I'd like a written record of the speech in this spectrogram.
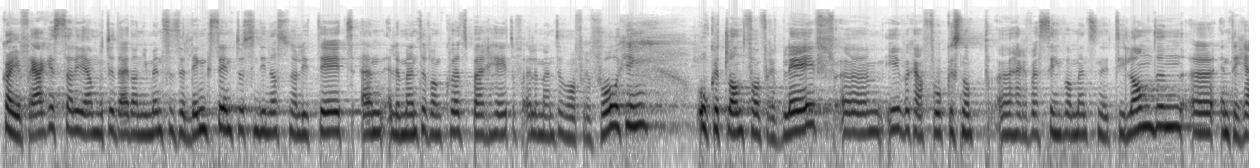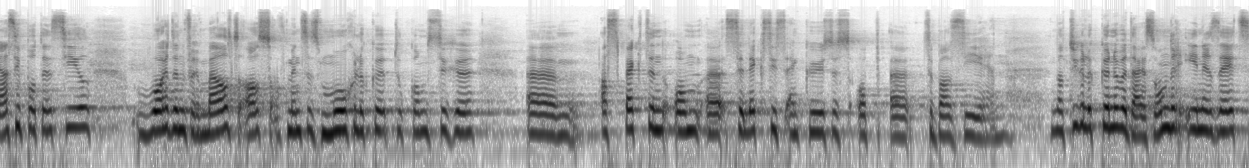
kan je vragen stellen, ja, moeten daar dan die mensen een link zijn tussen die nationaliteit en elementen van kwetsbaarheid of elementen van vervolging? Ook het land van verblijf. Uh, we gaan focussen op uh, hervestiging van mensen uit die landen. Uh, integratiepotentieel worden vermeld als of minstens mogelijke toekomstige um, aspecten om selecties en keuzes op te baseren. Natuurlijk kunnen we daar zonder enerzijds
